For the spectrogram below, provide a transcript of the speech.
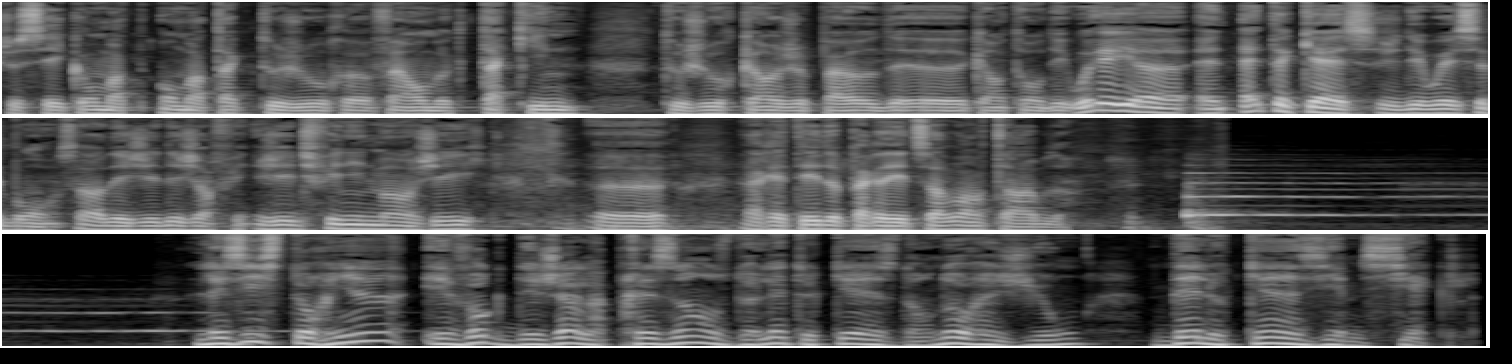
je sais qu'on m'attaque toujours, euh, enfin, on me taquine toujours quand je parle de, quand on dit, oui, euh, caisse? Je dis, oui, c'est bon, ça, j'ai déjà fini, de manger. arrêtez de parler de ça en table. Les historiens évoquent déjà la présence de l'Ettecaise dans nos régions dès le XVe siècle.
